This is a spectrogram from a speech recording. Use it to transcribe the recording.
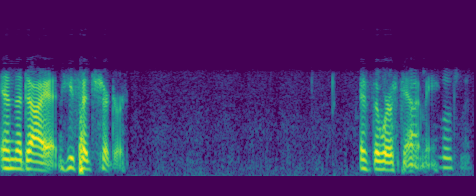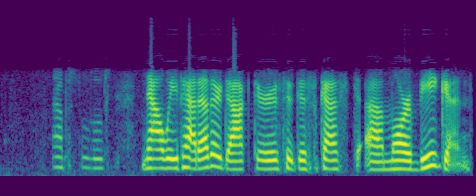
in the diet?" And he said, "Sugar is the worst enemy." Absolutely, absolutely. Now we've had other doctors who discussed uh, more vegan,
